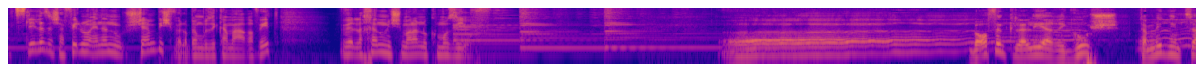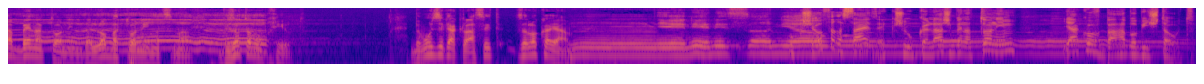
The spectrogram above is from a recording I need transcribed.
הצליל הזה שאפילו אין לנו שם בשבילו במוזיקה מערבית, ולכן הוא נשמע לנו כמו זיוף. באופן כללי הריגוש תמיד נמצא בין הטונים ולא בטונים עצמם, וזאת המומחיות. במוזיקה קלאסית זה לא קיים. וכשעופר עשה את זה, כשהוא גלש בין הטונים, יעקב באה בו בהשתאות.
